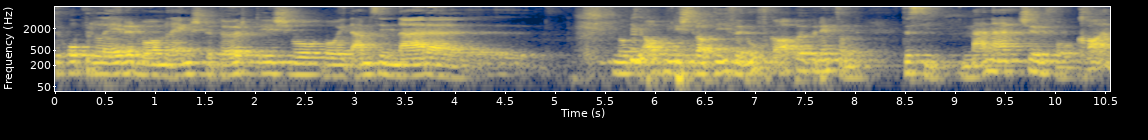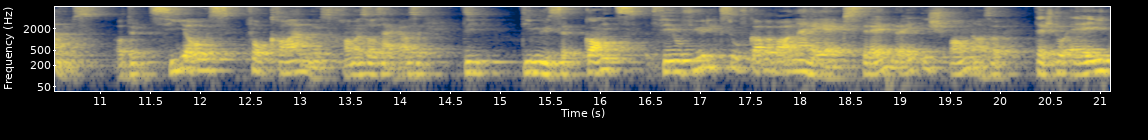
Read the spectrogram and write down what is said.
der Oberlehrer, der am längsten dort ist, wo, wo in dem Sinne näher, äh, noch die administrativen Aufgaben übernimmt, sondern das sind Manager von KMUs oder CEOs von KMUs, kann man so sagen. Also die, die müssen ganz viele Führungsaufgaben wahrnehmen, haben eine extrem breite Spanne. Also, da hast du eine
